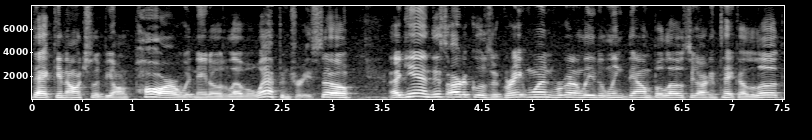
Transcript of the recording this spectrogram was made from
that can actually be on par with NATO's level weaponry. So, again, this article is a great one. We're going to leave the link down below so y'all can take a look.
